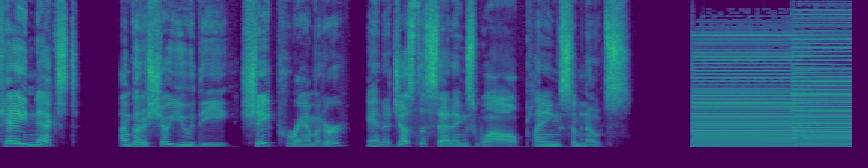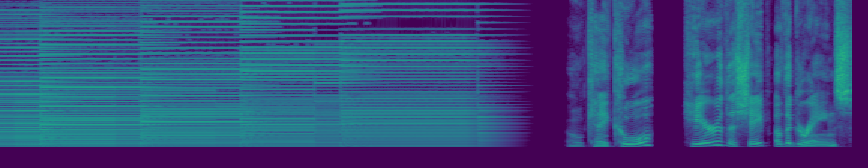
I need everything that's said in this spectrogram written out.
Okay, next, I'm going to show you the shape parameter and adjust the settings while playing some notes. Okay, cool. Here, the shape of the grains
